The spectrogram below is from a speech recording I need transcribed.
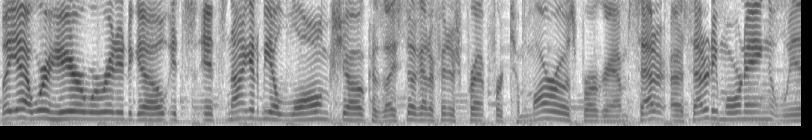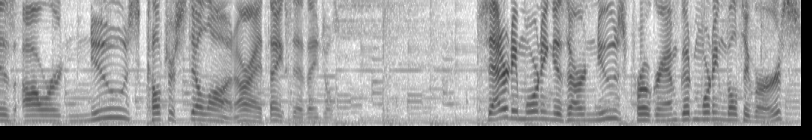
But yeah, we're here. We're ready to go. It's it's not going to be a long show because I still got to finish prep for tomorrow's program. Saturday, uh, Saturday morning with our news culture still on. All right, thanks, Death Angels. Saturday morning is our news program, Good Morning Multiverse,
